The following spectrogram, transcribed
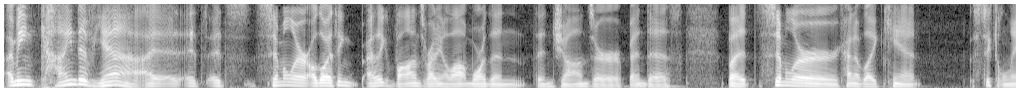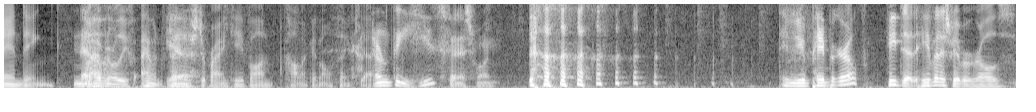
I mean, kind of, yeah. I, it's it's similar. Although I think I think Vaughan's writing a lot more than than Johns or Bendis, but similar kind of like can't stick to landing. No. I haven't really I haven't Yeah. finished a Brian K. Vaughan comic. I don't think yet. I don't think he's finished one. Did you do Paper Girls? He did. He finished Paper Girls.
